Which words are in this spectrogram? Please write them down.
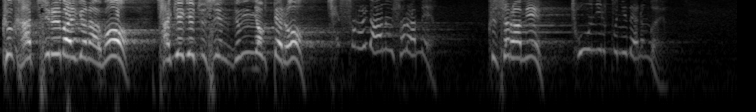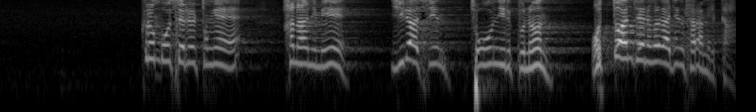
그 가치를 발견하고 자기에게 주신 능력대로 최선을 다하는 사람이에요. 그 사람이 좋은 일꾼이 되는 거예요. 그런 모세를 통해 하나님이 일하신 좋은 일꾼은 어떠한 재능을 가진 사람일까?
